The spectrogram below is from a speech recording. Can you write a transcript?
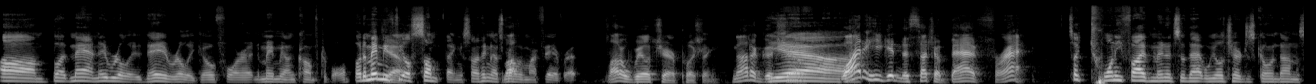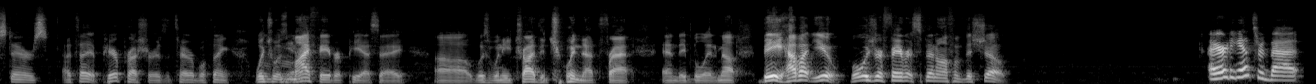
Um, but man, they really, they really go for it, and it made me uncomfortable. But it made me Yeah. feel something, so I think that's Lo- probably my favorite. A lot of wheelchair pushing. Not a good Yeah. show. Why did he get into such a bad frat? It's like 25 minutes of that wheelchair just going down the stairs. I tell you, peer pressure is a terrible thing. Which was Mhm. my favorite PSA. Uh, was when he tried to join that frat and they bullied him out. B, how about you? What was your favorite spinoff of the show? I already answered that.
